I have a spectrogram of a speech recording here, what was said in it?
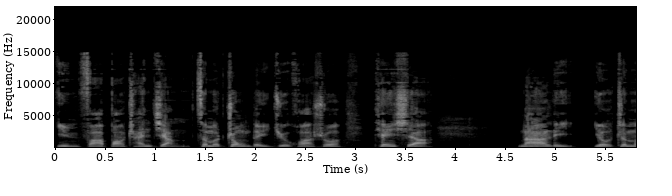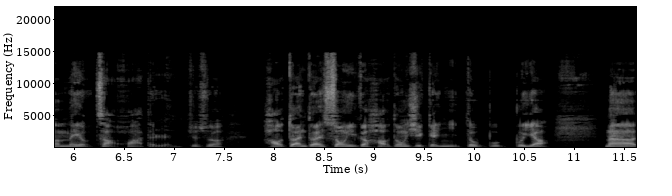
引发宝禅讲这么重的一句话，说：“天下哪里有这么没有造化的人？就说，好端端送一个好东西给你都不不要。”那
